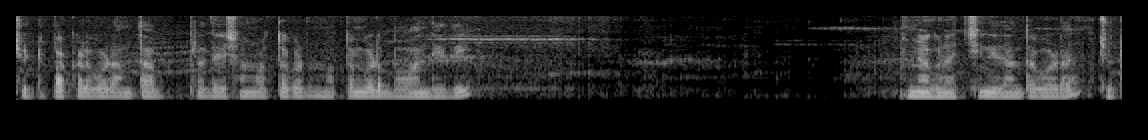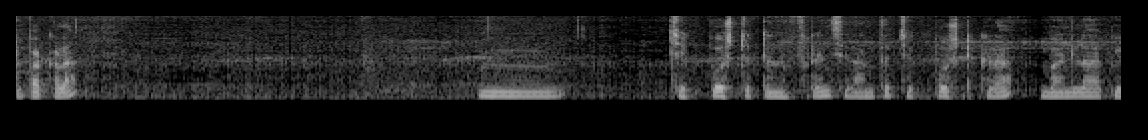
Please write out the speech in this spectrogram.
చుట్టుపక్కల కూడా అంతా ప్రదేశం మొత్తం కూడా మొత్తం కూడా బాగుంది ఇది. నాకు నచ్చింది ఇదంతా కూడా చుట్టుపక్కల. చెక్ పోస్ట్ తను ఫ్రెండ్స్ ఇదంతా చెక్ పోస్ట్ ఇక్కడ. బండ్లు ఆపి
